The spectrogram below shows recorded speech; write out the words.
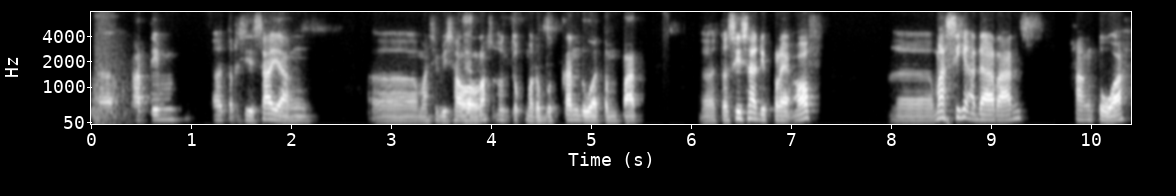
eh, empat tim eh, tersisa yang eh, masih bisa Ya. lolos untuk merebutkan dua tempat eh, tersisa di playoff. Eh, masih ada Rans, Hang Tuah,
